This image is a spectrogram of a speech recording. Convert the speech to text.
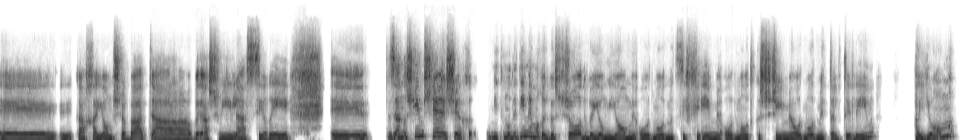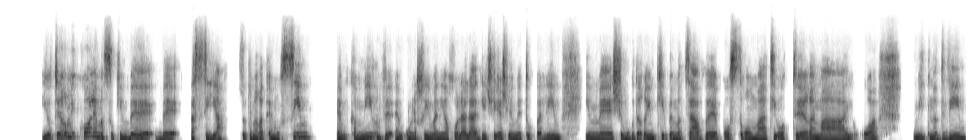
אה, ככה יום שבת השביעי לעשירי, אה, זה אנשים ש, שמתמודדים עם רגשות ביום יום מאוד מאוד מציפים, מאוד מאוד קשים, מאוד מאוד מטלטלים. היום יותר מכל הם עסוקים ב, בעשייה, זאת אומרת הם עושים הם קמים והם הולכים. אני יכולה להגיד שיש לי מטופלים עם, אה, שמוגדרים כי במצב אה, פוסט-טראומטי או טרם האירוע, מתנדבים,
